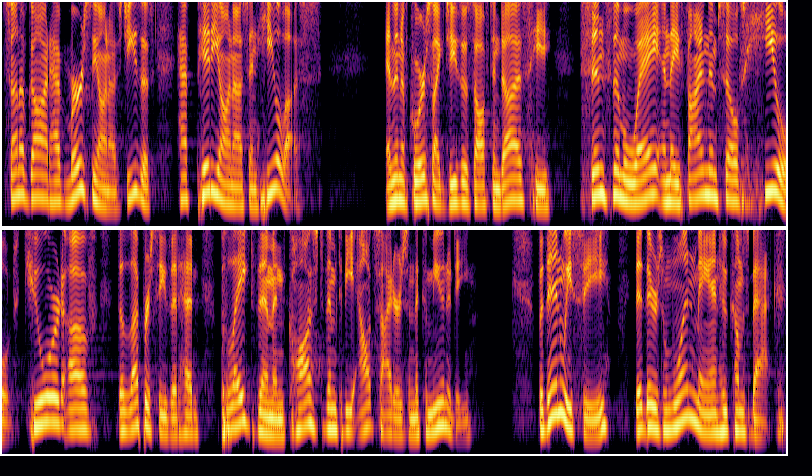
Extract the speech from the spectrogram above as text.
Son of God, have mercy on us. Jesus, have pity on us and heal us. And then, of course, like Jesus often does, he sends them away and they find themselves healed, cured of the leprosy that had plagued them and caused them to be outsiders in the community. But then we see that there's one man who comes back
